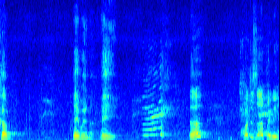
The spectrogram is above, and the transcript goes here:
come. Hey, Wena, hey. Huh? What is happening?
